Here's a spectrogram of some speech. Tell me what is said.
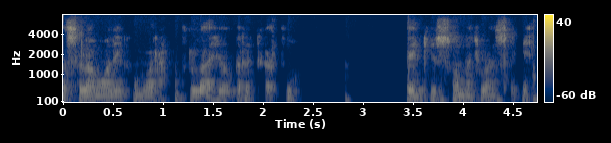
असल वरहमल work thank you so much one again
